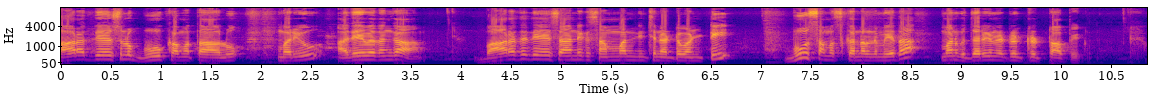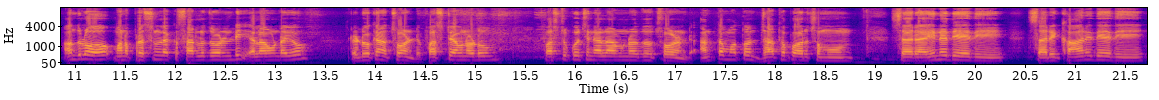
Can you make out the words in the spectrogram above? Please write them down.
భారతదేశంలో భూకమతాలు మరియు అదేవిధంగా భారతదేశానికి సంబంధించినటువంటి భూ సంస్కరణల మీద మనకు జరిగినటువంటి టాపిక్. అందులో మన ప్రశ్నల యొక్క సరళ చూడండి ఎలా ఉన్నాయో? రెండు ఓకేనా చూడండి. ఫస్ట్ ఏమన్నాడు? ఫస్ట్ క్వశ్చన్ ఎలా ఉన్నదో చూడండి. అంత మొత్తం జతపరచము. సరి అయినది ఏది? సరి కానిదేది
